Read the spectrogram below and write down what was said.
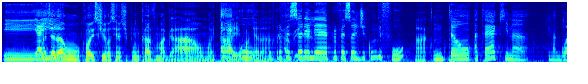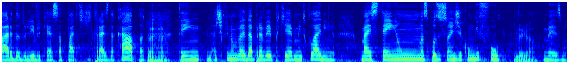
E aí Mas era um. Qual estilo? Assim? É tipo um Krav Maga, um Muay Thai? é, qual o, que era? o professor, Caveira. ele é professor de Kung Fu. Ah, Então, até aqui na, na guarda do livro, que é essa parte de trás da capa, uhum. tem. Acho que não vai dar pra ver porque é muito clarinho. Mas tem umas posições de Kung Fu que legal. mesmo.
